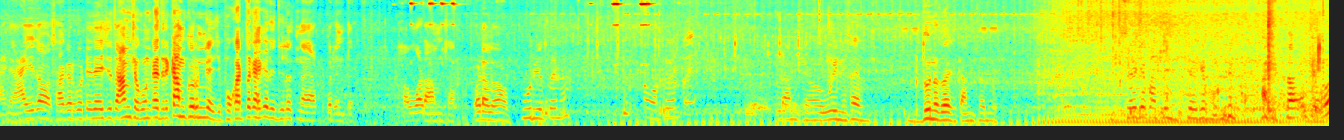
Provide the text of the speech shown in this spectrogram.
आणि आई जेव्हा सागरगोटे द्यायची तर आमच्याकडून काहीतरी काम करून घ्यायची. फुकाट तर काय कधी दिलंच नाही आजपर्यंत. हा वडा आमचा. वडाला जेव्हा पूर येतोय ना. पुढं आमच्या वहिनी साहेब दोन काम चालू आहे शेळके पाटले शेळके पाटले हो.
